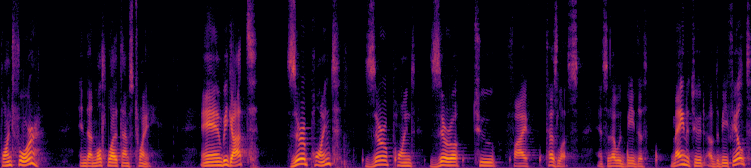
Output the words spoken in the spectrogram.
0.4 and then multiply it times 20. And we got 0 0.025 Teslas. And so that would be the magnitude of the B field.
